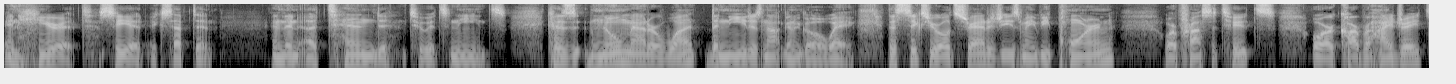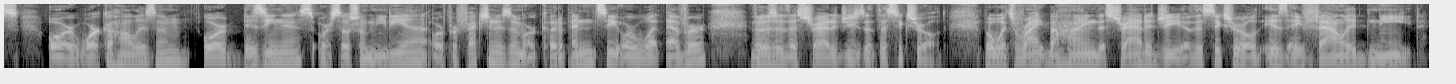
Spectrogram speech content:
and hear it, see it, accept it, and then attend to its needs. Because no matter what, the need is not going to go away. The six year old strategies may be porn or prostitutes or carbohydrates or workaholism or busyness or social media or perfectionism or codependency or whatever. Those are the strategies of the six year old. But what's right behind the strategy of the six year old is a valid need.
